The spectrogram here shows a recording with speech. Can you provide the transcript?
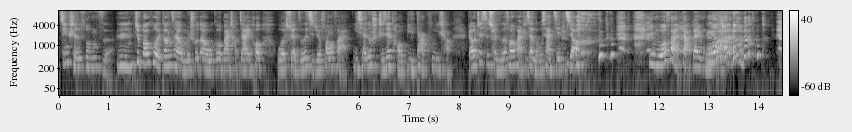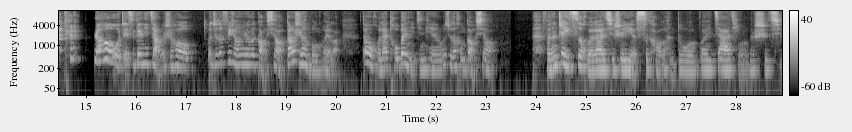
精神疯子。嗯，就包括刚才我们说到，我跟我爸吵架以后，我选择的解决方法，以前都是直接逃避，大哭一场。然后这次选择的方法是在楼下尖叫，以魔法打败魔法。对。然后我这次跟你讲的时候，我觉得非常非常的搞笑，当时很崩溃了。但我回来投奔你，今天我就觉得很搞笑。反正这一次回来，其实也思考了很多关于家庭的事情。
